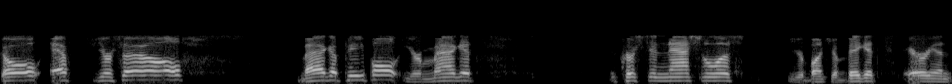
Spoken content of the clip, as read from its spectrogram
go F yourself. MAGA people, you're maggots. Christian nationalists, you're a bunch of bigots, Aryan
